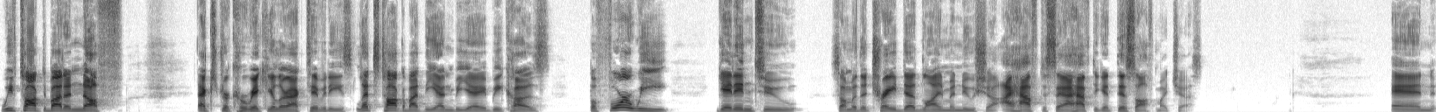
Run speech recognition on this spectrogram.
we've talked about enough extracurricular activities. Let's talk about the NBA because before we get into some of the trade deadline minutia, I have to say I have to get this off my chest. And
